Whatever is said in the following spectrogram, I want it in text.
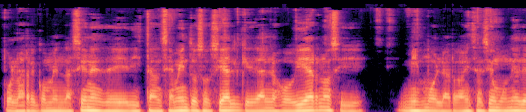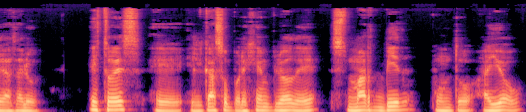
por las recomendaciones de distanciamiento social que dan los gobiernos y mismo la Organización Mundial de la Salud. Esto es eh, el caso, por ejemplo, de smartbid.io,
